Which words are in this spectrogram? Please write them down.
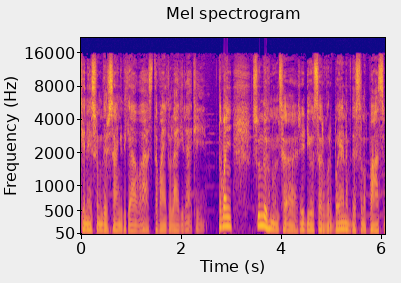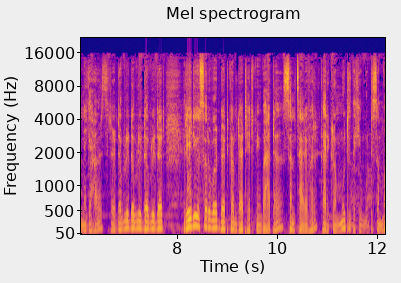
निकै नै सुन्दर साङ्गीतिक आवाज तपाईँको लागि राखेँ। तपाईँ सुन्दै हुनुहुन्छ रेडियो सर्भर बयानब्बे दशमलव पाँच मेगा हर्च र W W W dot radio server dot com dot एटमीबाट संसारभर कार्यक्रम मुटुदेखि मुटुसम्म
